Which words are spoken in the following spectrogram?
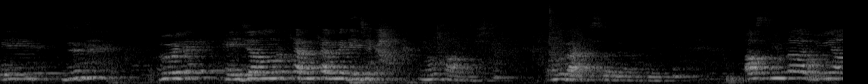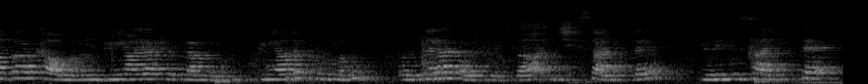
E, dün böyle heyecanlı kendi kendime gece kalkıp not almıştım. Onu belki söylemem gerekir. Aslında dünyada kalmanın, dünyaya köklenmenin, dünyada kurulmanın özneler arasında, ilişkisellikte, yönelimsellikte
